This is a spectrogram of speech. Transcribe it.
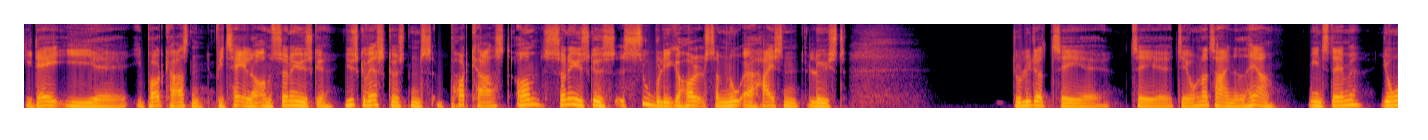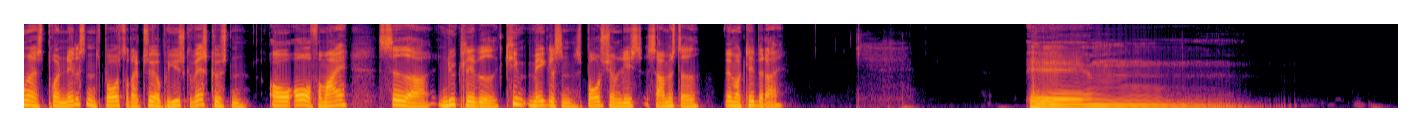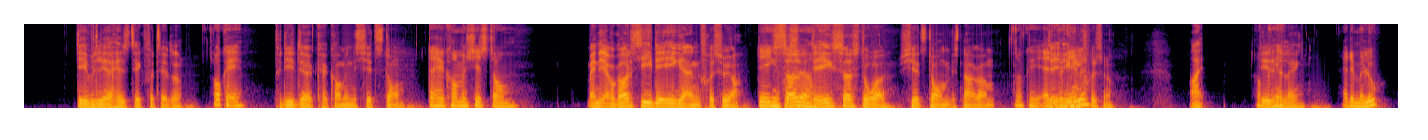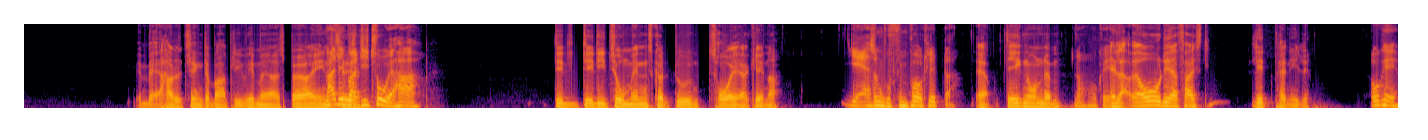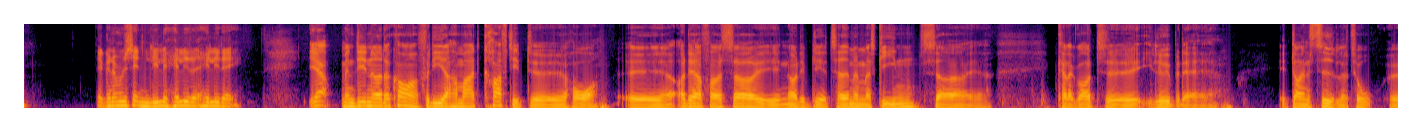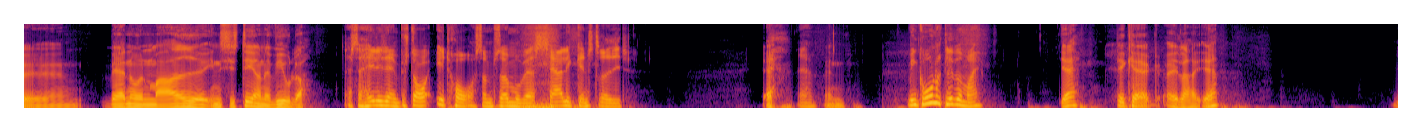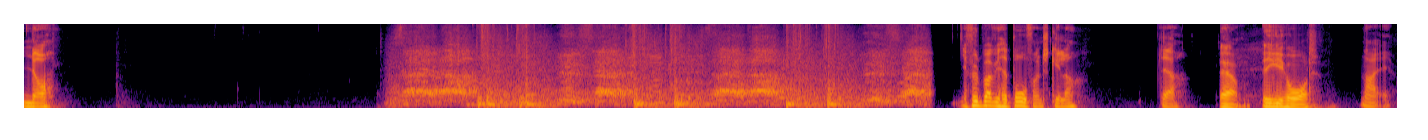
i dag i, øh, i podcasten. Vi taler om Sønderjyske, Jyske Vestkystens podcast om Sønderjyskes Superliga-hold, som nu er hejsen løst. Du lytter til, øh, til, øh, til undertegnet her. Min stemme, Jonas Brønd Nielsen, sportsredaktør på Jyske Vestkysten. Og over for mig sidder nyklippet Kim Mikkelsen, sportsjournalist samme sted. Hvem har klippet dig? Øhm, det vil jeg helst ikke fortælle, Okay, fordi der kan komme en shitstorm. der kan komme en shitstorm. Men jeg vil godt sige, at det ikke er en frisør. Det er ikke en så, frisør. Det er ikke så stor shitstorm, vi snakker om. Okay, er det, det er ikke Pernille? en frisør. Nej, det Okay. er det heller ikke. Er det Malou? Har du tænkt dig bare at blive ved med at spørge? Nej, det er indtil- bare de to, jeg har. det, det er de to mennesker, du tror, jeg kender. Ja, som kunne finde på at klippe dig. Ja, det er ikke nogen af dem. Nå, okay. Eller, jo, det er faktisk lidt Pernille. Okay. Jeg kan nemlig se en lille helligdag. helligdag. Ja, men det er noget, der kommer, fordi jeg har meget kraftigt øh, hår. Øh, og derfor, så, øh, når det bliver taget med maskinen, så øh, kan der godt øh, i løbet af et døgns tid eller to øh, være nogle meget øh, insisterende vivler. Altså, helligdagen består af et hår, som så må være særligt genstridigt. Ja, ja. men- Min kone har klippet mig. Ja, det kan jeg, eller ja. Nå. Jeg følte bare, vi havde brug for en skiller. Der. Ja, ikke i hårdt. Nej.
